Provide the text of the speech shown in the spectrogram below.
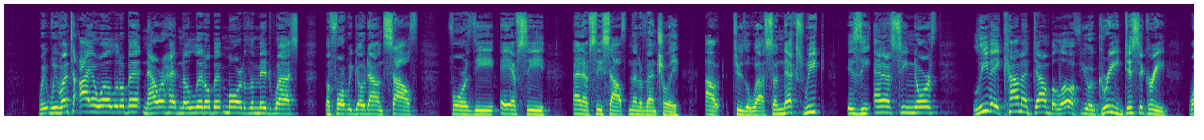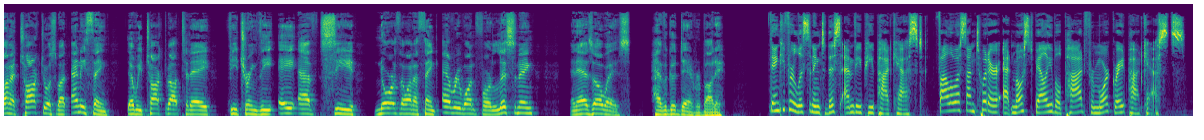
We, we went to Iowa a little bit. Now we're heading a little bit more to the Midwest before we go down south for the AFC, NFC South, and then eventually out to the West. So next week is the NFC North. Leave a comment down below if you agree, disagree, want to talk to us about anything that we talked about today featuring the AFC North. I want to thank everyone for listening. And as always, have a good day, everybody. Thank you for listening to this MVP podcast. Follow us on Twitter at Most Valuable Pod for more great podcasts.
